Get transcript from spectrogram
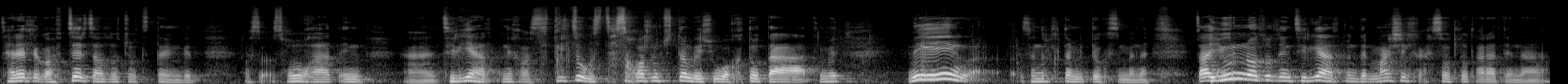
царайлаг офицер залуучуудтай ингээд бас суугаад энэ цэргийн албаныхаа сэтгэл зүг бас засах боломжтой байх шүү охтуудаа тийм ээ. Нэг ийм сонирхолтой мэдээ өгсөн байна. За ер нь бол энэ цэргийн албан дээр маш их асуудлууд гараад байна.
